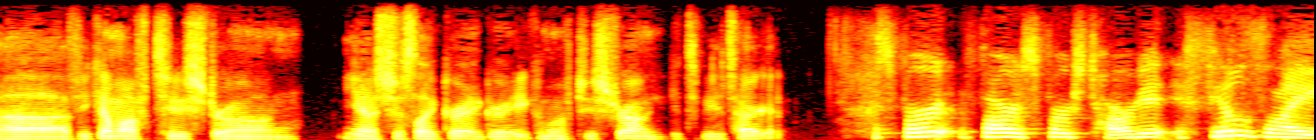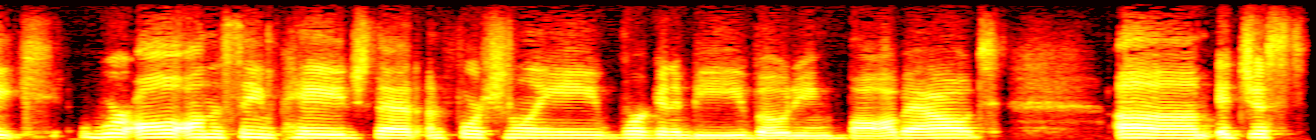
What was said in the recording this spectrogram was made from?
Uh, if you come off too strong, you know, it's just like great, great, You come off too strong, you get to be a target. As far, far as first target, it feels like we're all on the same page that unfortunately we're going to be voting Bob out. Um, it just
